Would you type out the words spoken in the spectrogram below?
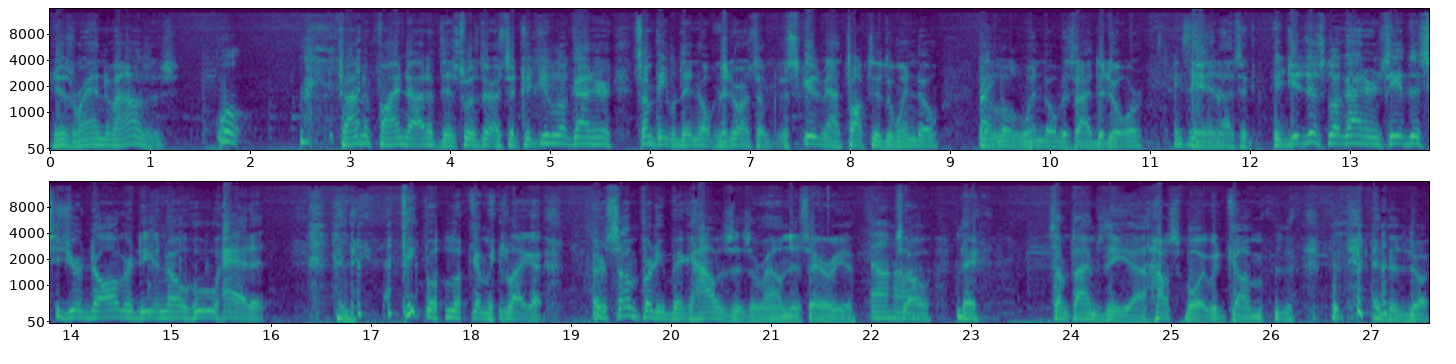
just random houses. Well, Trying to find out if this was there. I said, "Could you look out here?" Some people didn't open the door. I said, "Excuse me." I talked through the window, Right. a little window beside the door, and your- I said, "Could you just look out here and see if this is your dog, or do you know who had it?" And people look at me like a, there's some pretty big houses around this area, Uh-huh. so they. Sometimes the uh, houseboy would come into the door,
